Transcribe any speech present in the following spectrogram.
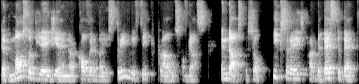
that most of the AGN are covered by extremely thick clouds of gas and dust. So X-rays are the best bet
